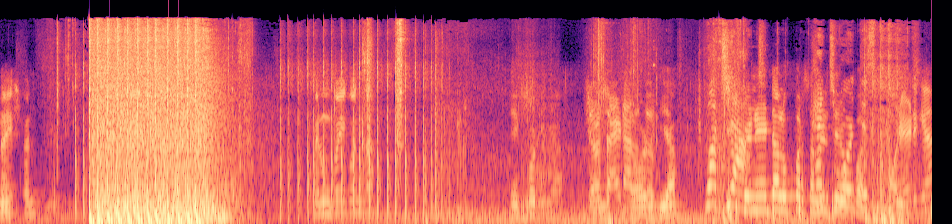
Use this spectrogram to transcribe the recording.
वन फिर ऊपर एक बंदा। एक को दिया। चलो साइड आ लो दिया। इस पे नेट डाल ऊपर समीर तेरे ऊपर। नेट गया।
